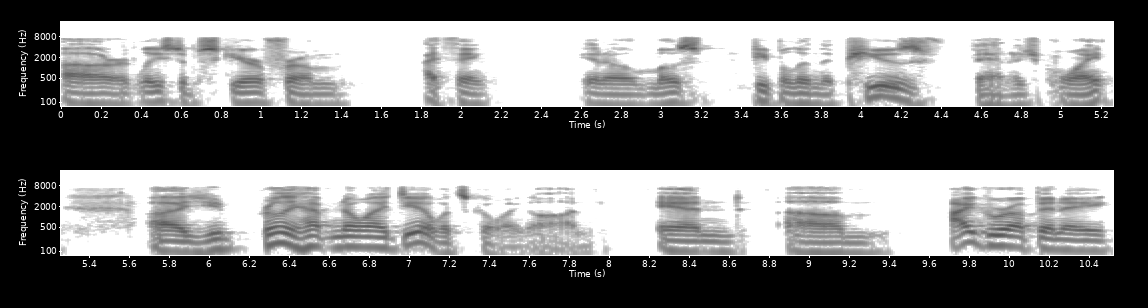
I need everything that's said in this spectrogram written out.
uh, or at least obscure from, I think you know most people in the pews vantage point, you really have no idea what's going on. And um, I grew up in a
